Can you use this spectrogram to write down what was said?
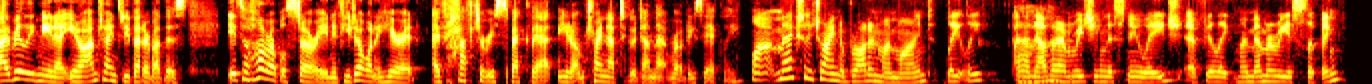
I really mean it. You know, I'm trying to be better about this. It's a horrible story, and if you don't want to hear it, I have to respect that. You know, I'm trying not to go down that road exactly. Well, I'm actually trying to broaden my mind lately. Uh, Now that I'm reaching this new age, I feel like my memory is slipping.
